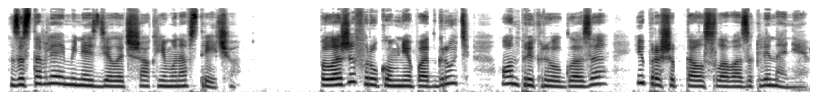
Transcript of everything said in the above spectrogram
заставляя меня сделать шаг ему навстречу. Положив руку мне под грудь, он прикрыл глаза и прошептал слова заклинания.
